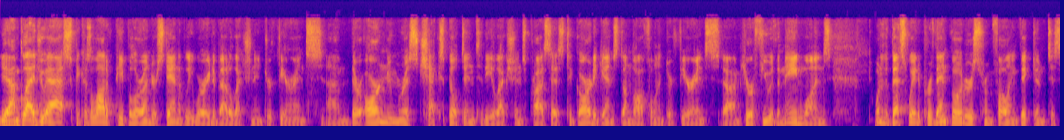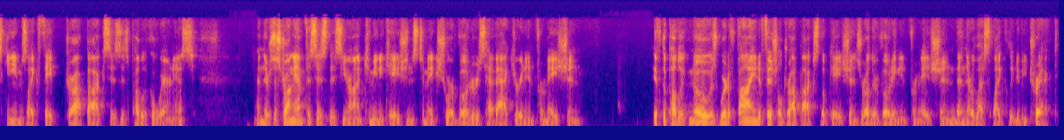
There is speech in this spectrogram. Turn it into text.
Yeah, I'm glad you asked because a lot of people are understandably worried about election interference. Um, there are numerous checks built into the elections process to guard against unlawful interference. Um, here are a few of the main ones. One of the best way to prevent voters from falling victim to schemes like fake drop boxes is public awareness. And there's a strong emphasis this year on communications to make sure voters have accurate information. If the public knows where to find official Dropbox locations or other voting information, then they're less likely to be tricked.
